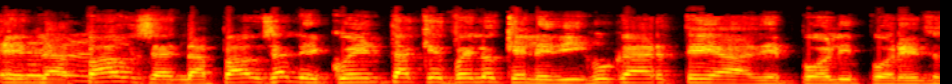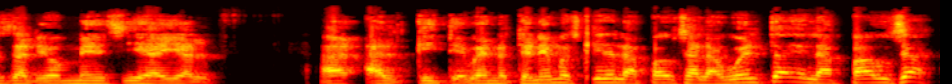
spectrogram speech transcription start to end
en, la, pausa, en la pausa le cuenta qué fue lo que le dijo Garte a De Poli, por eso salió Messi ahí al, al, quite. Bueno, tenemos que ir a la pausa. A la vuelta de la pausa,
